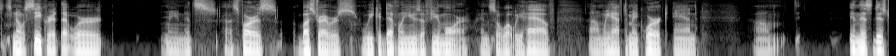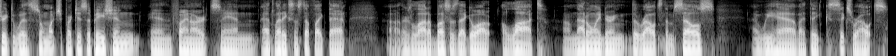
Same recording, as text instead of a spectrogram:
it's no secret that we're I mean, it's as far as bus drivers, we could definitely use a few more. And so what we have, um, we have to make work and um in this district with so much participation in fine arts and athletics and stuff like that, uh, there's a lot of buses that go out a lot, um, not only during the routes themselves. And we have, I think, six routes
